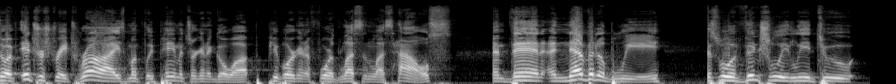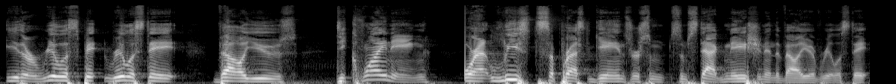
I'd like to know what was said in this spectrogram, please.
so if interest rates rise, monthly payments are going to go up. People are going to afford less and less house. And then inevitably, this will eventually lead to either real estate, real estate values declining or at least suppressed gains or some, some stagnation in the value of real estate.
